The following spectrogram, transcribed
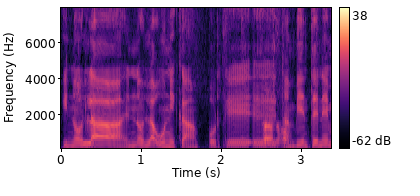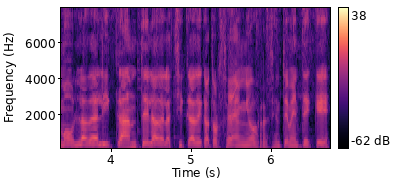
y no es la no es la única, porque eh, Claro. también tenemos la de Alicante, la de la chica de 14 años recientemente que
